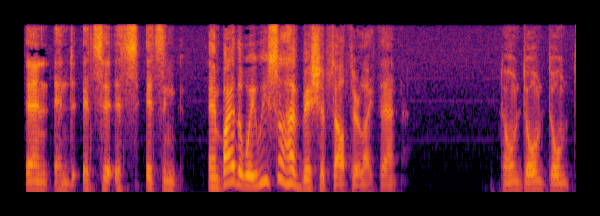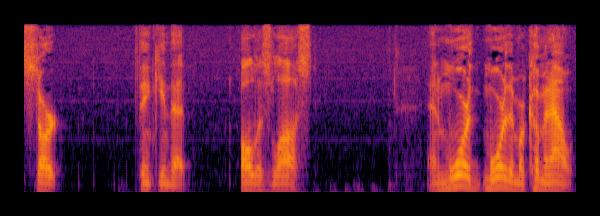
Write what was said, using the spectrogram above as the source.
and and it's it's it's and by the way, we still have bishops out there like that. Don't don't don't start thinking that all is lost. And more more of them are coming out.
